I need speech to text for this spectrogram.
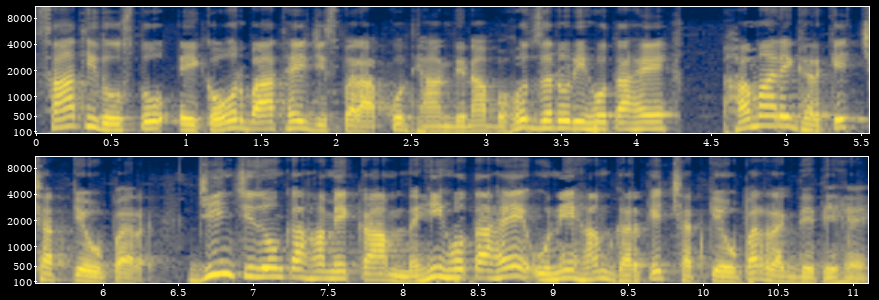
साथ ही दोस्तों, एक और बात है जिस पर आपको ध्यान देना बहुत ज़रूरी होता है, हमारे घर के छत के ऊपर। जिन चीज़ों का हमें काम नहीं होता है, उन्हें हम घर के छत के ऊपर रख देते हैं।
